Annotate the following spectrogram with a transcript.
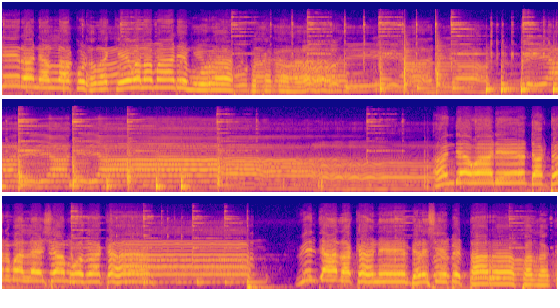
ನೀರನ್ನೆಲ್ಲ ಕೊಡೋದ ಕೇವಲ ಮಾಡಿ ಮೂರ ಡಾಕ್ಟರ್ ಮಲ್ಲೇಶ ಮೋದಕ. ವಿದ್ಯಾದಕನೆ ಬೆಳೆಸಿ ಬಿಟ್ಟಾರ ಪದಕ.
